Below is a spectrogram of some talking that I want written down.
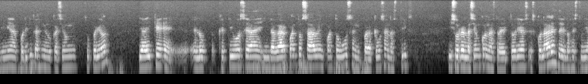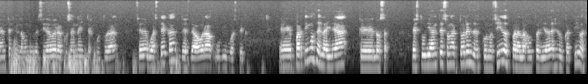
línea de políticas en educación superior, de ahí que el objetivo sea indagar cuánto saben, cuánto usan y para qué usan las TICs y su relación con las trayectorias escolares de los estudiantes en la Universidad Veracruzana Intercultural sede Huasteca, desde ahora UBI Huasteca. Eh, partimos de la idea que los estudiantes son actores desconocidos para las autoridades educativas,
